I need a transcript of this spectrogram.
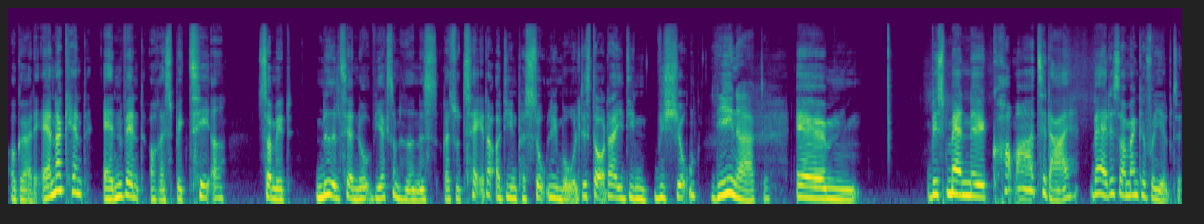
og gøre det anerkendt, anvendt og respekteret som et middel til at nå virksomhedernes resultater og dine personlige mål. Det står der i din vision. Lige nøjagtigt. Øhm, hvis man øh, kommer til dig, hvad er det så, man kan få hjælp til?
